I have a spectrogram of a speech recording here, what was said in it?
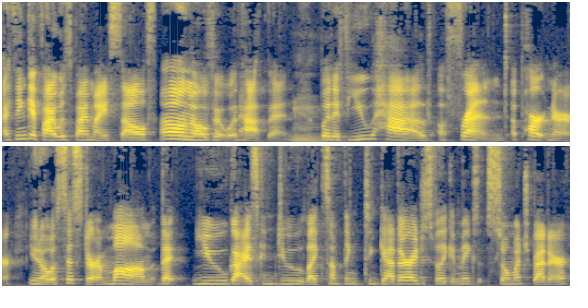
I think if I was by myself, I don't know if it would happen. Mm. But if you have a friend, a partner, you know, a sister, a mom that you guys can do like something together, I just feel like it makes it so much better.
